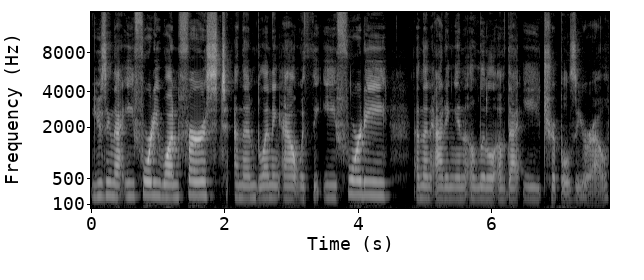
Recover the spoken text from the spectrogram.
using that E41 first and then blending out with the E40 and then adding in a little of that E triple zero.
